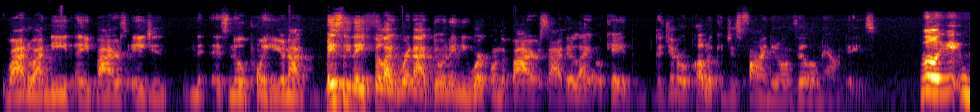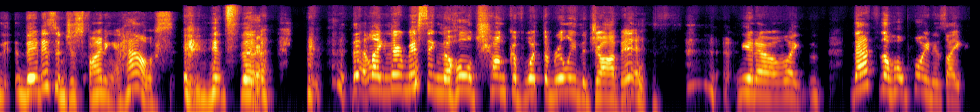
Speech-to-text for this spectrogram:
Why do I need a buyer's agent? It's no point. You're not basically they feel like we're not doing any work on the buyer side. They're like, okay, the general public can just find it on Zillow nowadays. Well, it isn't just finding a house. It's the that like they're missing the whole chunk of what the really the job is. You know, like that's the whole point is like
